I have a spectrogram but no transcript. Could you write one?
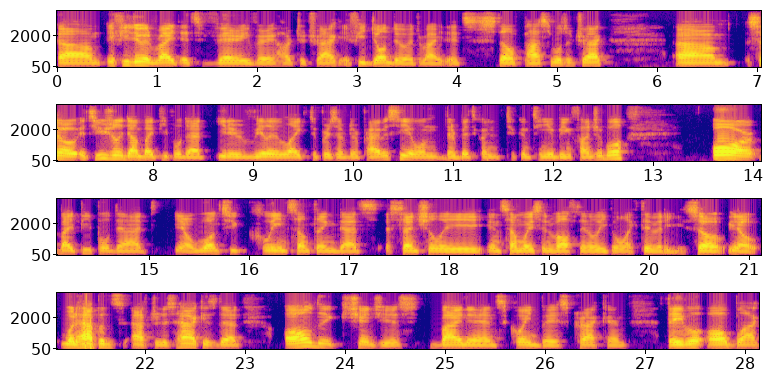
Um, if you do it right, it's very very hard to track. If you don't do it right, it's still possible to track. Um, so it's usually done by people that either really like to preserve their privacy and want their Bitcoin to continue being fungible, or by people that you know want to clean something that's essentially in some ways involved in illegal activity. So you know what happens after this hack is that all the exchanges, Binance, Coinbase, Kraken, they will all block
